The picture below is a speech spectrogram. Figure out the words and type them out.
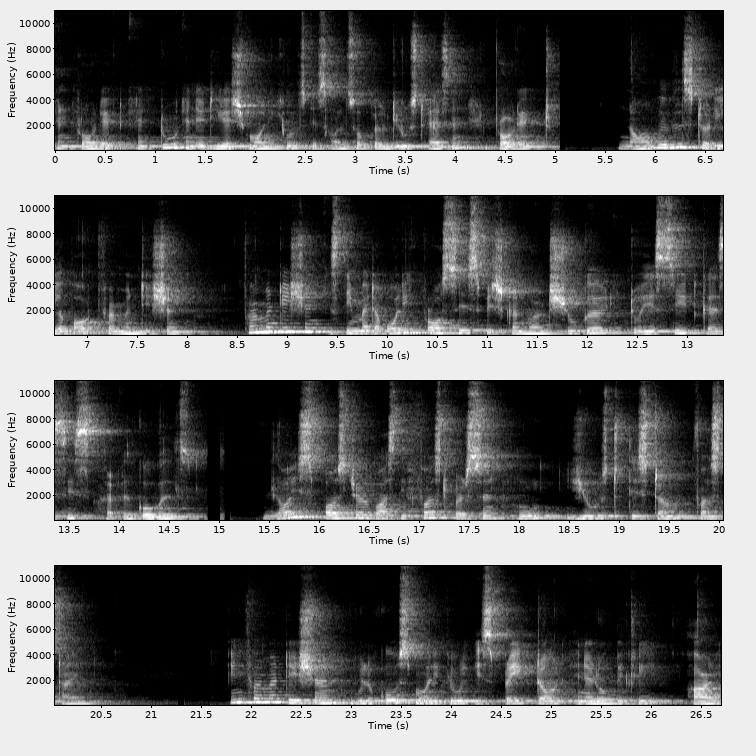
end product and two NADH molecules is also produced as an end product. Now we will study about fermentation. Fermentation is the metabolic process which converts sugar into acid, gases or alcohols. Louis Pasteur was the first person who used this term first time. In fermentation, glucose molecule is breakdown anaerobically or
